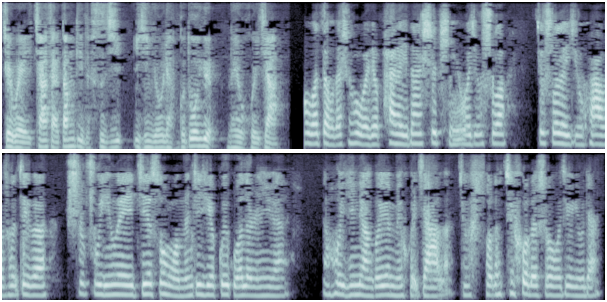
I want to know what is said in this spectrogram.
这位家在当地的司机已经有两个多月没有回家。我走的时候，我就拍了一段视频，我就说，就说了一句话，我说这个师傅因为接送我们这些归国的人员，然后已经两个月没回家了。就说到最后的时候，我就有点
